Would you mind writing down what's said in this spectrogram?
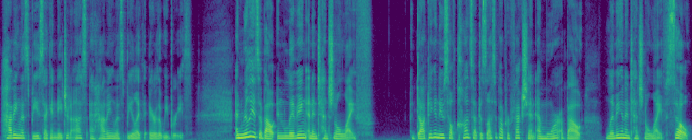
having this be second nature to us and having this be like the air that we breathe. And really, it's about in living an intentional life. Adopting a new self concept is less about perfection and more about living an intentional life. So,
